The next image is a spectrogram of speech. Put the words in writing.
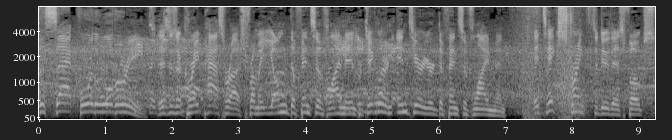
the sack for the Wolverines. This is a great pass rush from a young defensive lineman, in particular an interior defensive lineman. It takes strength to do this, folks.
